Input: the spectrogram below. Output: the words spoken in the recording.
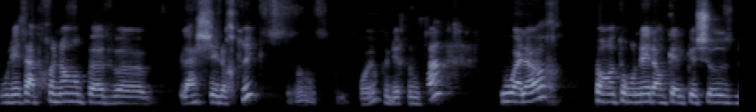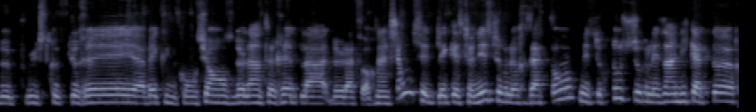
où les apprenants peuvent euh, lâcher leur truc, oui, on peut dire comme ça, ou alors, quand on est dans quelque chose de plus structuré, avec une conscience de l'intérêt de la, de la formation, c'est de les questionner sur leurs attentes, mais surtout sur les indicateurs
